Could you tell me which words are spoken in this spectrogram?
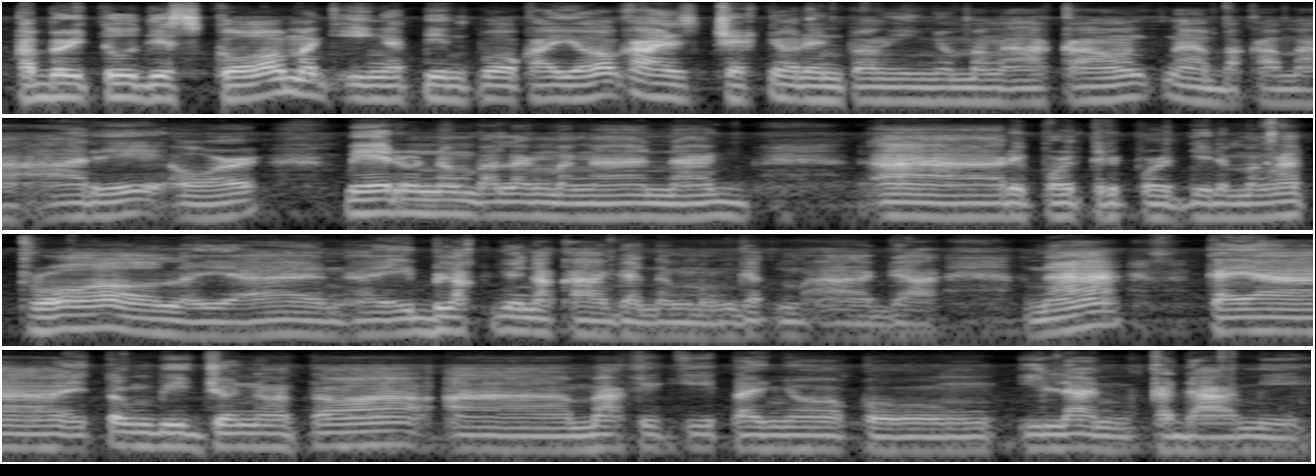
kabertudis ko mag-ingat din po kayo kahit check nyo rin po ang inyong mga account na baka maaari or meron ng balang mga nag ah, report-report din ng mga troll ayan. Ay i-block nyo na kagad ng manggat maaga. Na kaya itong video na to ah, makikita nyo kung ilan kadami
